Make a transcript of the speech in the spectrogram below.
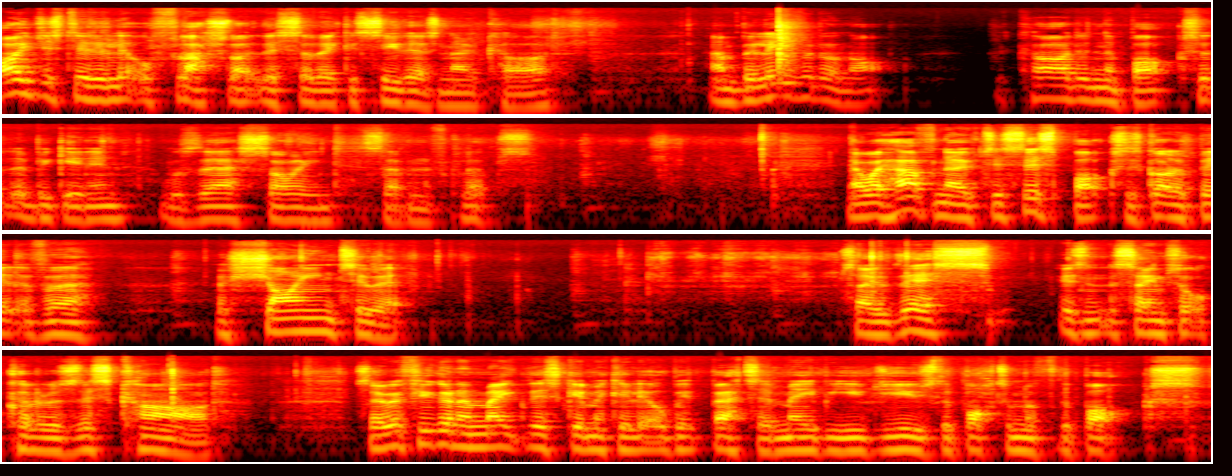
I just did a little flash like this so they could see there's no card. And believe it or not, the card in the box at the beginning was their signed seven of clubs. Now I have noticed this box has got a bit of a, a shine to it. So this isn't the same sort of colour as this card. So if you're going to make this gimmick a little bit better, maybe you'd use the bottom of the box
